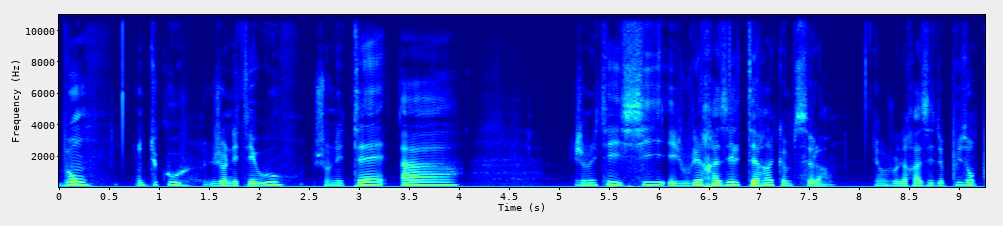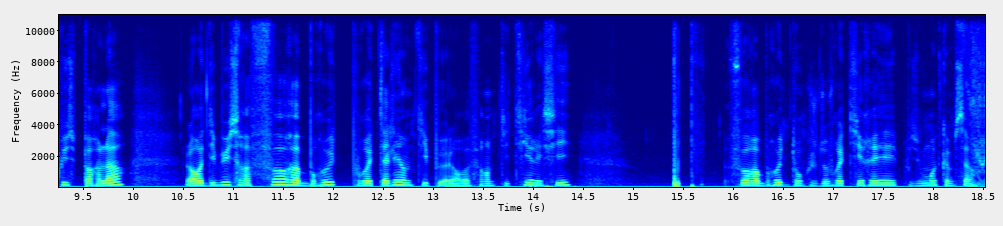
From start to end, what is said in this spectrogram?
Bon, du coup, j'en étais où? J'en étais à... J'en étais ici et je voulais raser le terrain comme cela. Alors, je voulais raser de plus en plus par là alors au début il sera fort abrupt pour étaler un petit peu. Alors on va faire un petit tir ici. Fort abrupt donc je devrais tirer plus ou moins comme ça.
